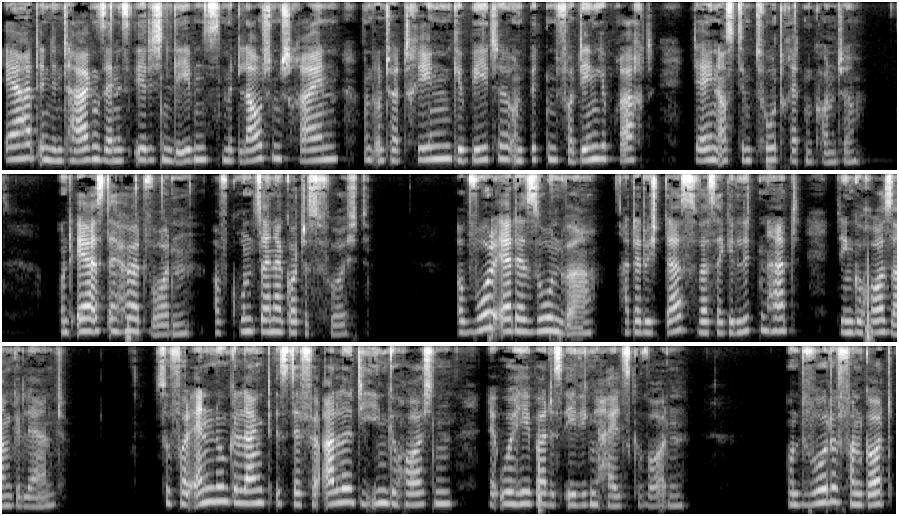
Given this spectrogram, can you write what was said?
Er hat in den Tagen seines irdischen Lebens mit lautem Schreien und unter Tränen Gebete und Bitten vor den gebracht, der ihn aus dem Tod retten konnte. Und er ist erhört worden, aufgrund seiner Gottesfurcht. Obwohl er der Sohn war, hat er durch das, was er gelitten hat, den Gehorsam gelernt. Zur Vollendung gelangt ist er für alle, die ihn gehorchen, der Urheber des ewigen Heils geworden und wurde von Gott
